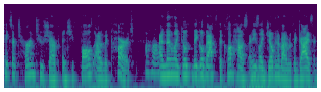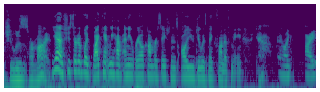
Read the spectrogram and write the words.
takes a turn too sharp and she falls out of the cart Uh-huh. and then like goes they go back to the clubhouse and he's like joking about it with the guys and she loses her mind. Yeah, she's sort of like, why can't we have any real conversations? All you do is make fun of me. Yeah, and like I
